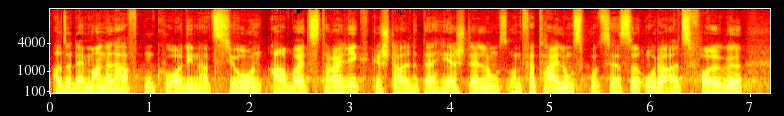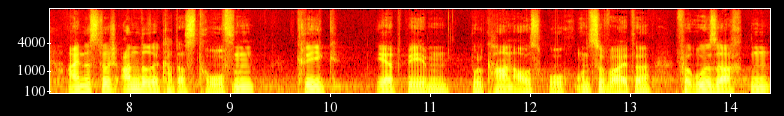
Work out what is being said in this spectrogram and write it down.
also der mangelhaften Koordination arbeitsteilig gestalteter Herstellungs- und Verteilungsprozesse oder als Folge eines durch andere Katastrophen, Krieg, Erdbeben, Vulkanausbruch und so weiter verursachten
